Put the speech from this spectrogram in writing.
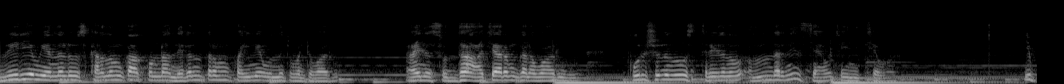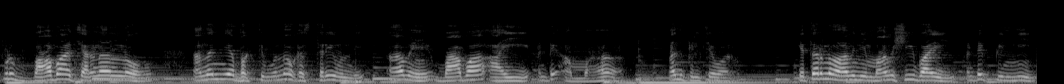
వీర్యం ఎన్నడూ స్ఖలనం కాకుండా నిరంతరం పైనే ఉన్నటువంటి వారు. ఆయన శుద్ధ ఆచారం గలవారు పురుషులను స్త్రీలను అందరినీ సేవ చేయనిచ్చేవారు. ఇప్పుడు బాబా చరణాల్లో అనన్య భక్తి ఉన్న ఒక స్త్రీ ఉంది. ఆమె బాబా ఆయి అంటే అమ్మ అని పిలిచేవారు. ఇతరులు ఆమెని మావిషీబాయి అంటే పిన్ని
